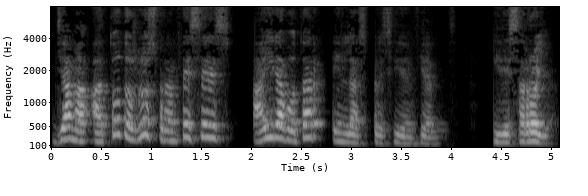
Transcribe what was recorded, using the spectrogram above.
llama a todos los franceses a ir a votar en las presidenciales. Y desarrolla,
